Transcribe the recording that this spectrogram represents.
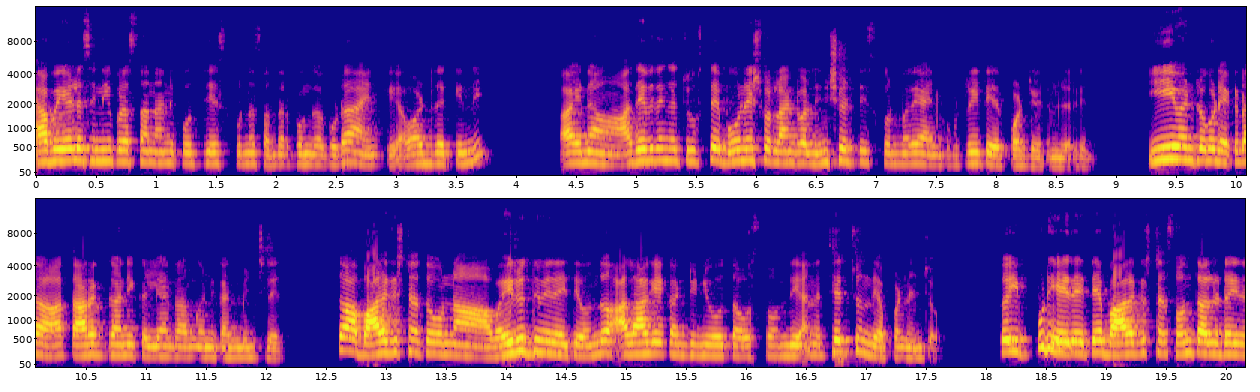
యాభై ఏళ్ళ సినీ ప్రస్థానాన్ని పూర్తి చేసుకున్న సందర్భంగా కూడా ఆయనకి అవార్డు దక్కింది. ఆయన అదేవిధంగా చూస్తే భువనేశ్వర్ లాంటి వాళ్ళు ఇనిషియేటివ్ తీసుకొని మరి ఆయనకు ఒక ట్రీట్ ఏర్పాటు చేయడం జరిగింది. ఈ ఈవెంట్లో కూడా ఎక్కడ తారక్ కానీ కళ్యాణ్ రామ్ కానీ కనిపించలేదు. సో ఆ బాలకృష్ణతో ఉన్న వైరుధ్యం ఏదైతే ఉందో అలాగే కంటిన్యూ అవుతా వస్తుంది అన్న చర్చ ఉంది అప్పటి నుంచో. సో ఇప్పుడు ఏదైతే బాలకృష్ణ సొంత అల్లుడైన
